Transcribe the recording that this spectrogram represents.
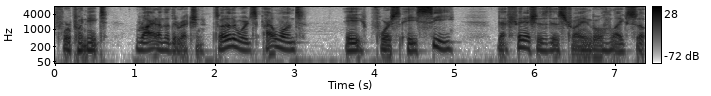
4.8, right on the direction. So in other words, I want a force AC that finishes this triangle like so.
